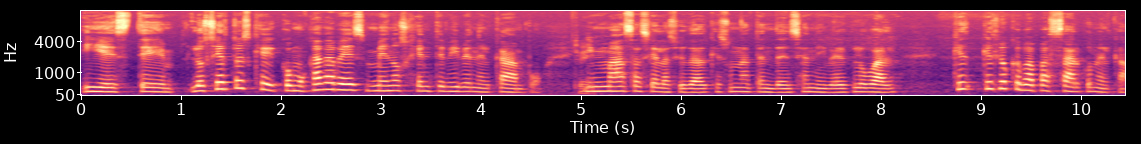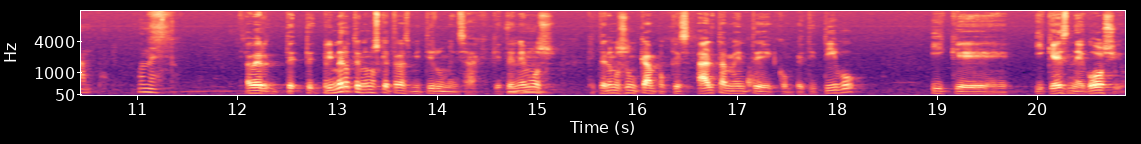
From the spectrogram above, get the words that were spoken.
Y este, lo cierto es que como cada vez menos gente vive en el campo Sí. y más hacia la ciudad, que es una tendencia a nivel global, ¿qué, qué es lo que va a pasar con el campo, con esto? A ver, te- te- primero tenemos que transmitir un mensaje, que tenemos, que tenemos un campo que es altamente competitivo y que, y que es negocio.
